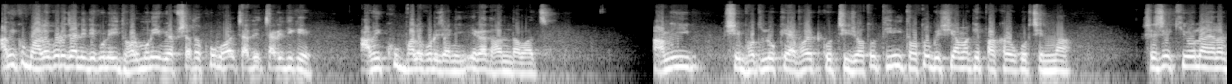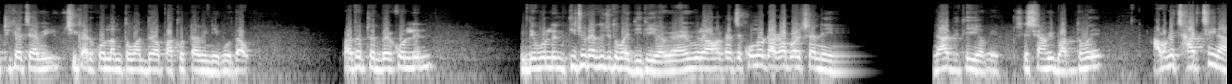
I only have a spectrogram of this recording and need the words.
আমি খুব ভালো করে জানি, দেখুন, এই ধর্ম নিয়ে ব্যবসা তো খুব হয় চাঁদের চারিদিকে। আমি খুব ভালো করে জানি, এরা ধান্দাবাজ। আমি সেই ভদ্রলোককে অ্যাভয়েড করছি, যত তিনি তত বেশি আমাকে পাকড়াও করছেন, না। শেষে কি হলো, আমি ঠিক আছে, আমি স্বীকার করলাম, তোমার দেওয়া পাথরটা আমি নেব, দাও। পাথরটা বের করলেন। দিয়ে বললেন, কিছু না কিছু তোমায় দিতেই হবে। আমি বললাম, আমার কাছে কোনো টাকা পয়সা নেই, না দিতেই হবে। শেষে আমি বাধ্য হয়ে, আমাকে ছাড়ছি না,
